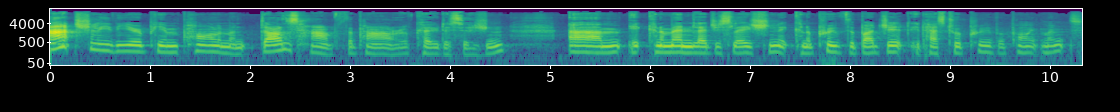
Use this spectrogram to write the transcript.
actually, the European Parliament does have the power of co-decision. Um, it can amend legislation, it can approve the budget, it has to approve appointments.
